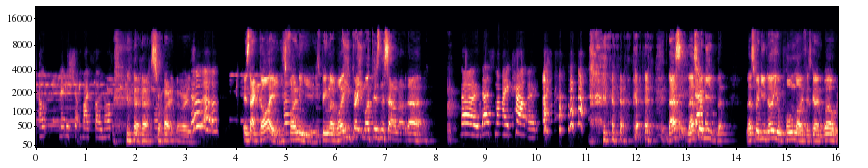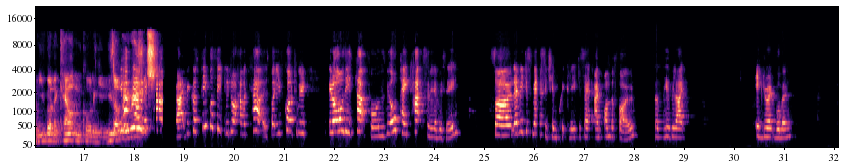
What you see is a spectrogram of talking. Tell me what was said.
Oh, let me shut my phone off. That's oh. right. No worries. No, oh, oh, It's that guy. He's uh. phoning you. He's being like, "Why are you breaking my business out like that?" no, that's my accountant. that's that's when you that's when you know your porn life is going well when you've got an accountant calling you. He's like, you "We're to have an rich." right? Because people think we don't have accountants, but you've got to be, you know, all these platforms, we all pay tax and everything. So let me just message him quickly to say I'm on the phone because he'll be like, ignorant woman.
